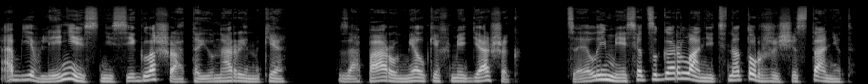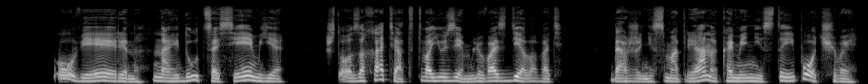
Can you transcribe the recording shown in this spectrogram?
Объявление снеси глашатаю на рынке. За пару мелких медяшек целый месяц горланить на торжище станет. Уверен, найдутся семьи, что захотят твою землю возделывать, даже несмотря на каменистые почвы.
